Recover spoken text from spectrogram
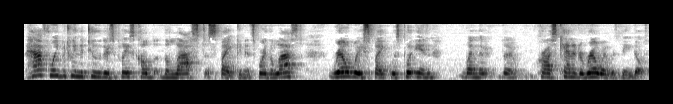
Halfway between the two, there's a place called the Last Spike, and it's where the last railway spike was put in when the, the Cross Canada Railway was being built.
